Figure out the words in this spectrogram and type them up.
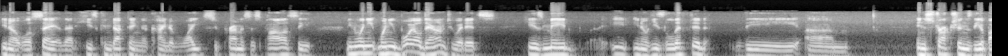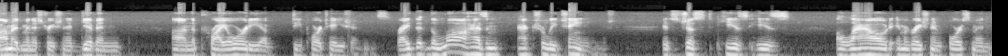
you know, will say that he's conducting a kind of white supremacist policy. I mean, when you when you boil down to it, it's he has made, you know, he's lifted the um, instructions the Obama administration had given on the priority of deportations. Right, the, the law hasn't actually changed. It's just he is he is allowed immigration enforcement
